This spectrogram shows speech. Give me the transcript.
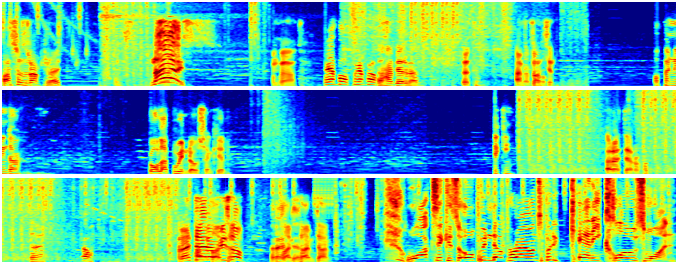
Last was ramp, right? Nice! I'm going out. Ramp up, ramp I up. have your van. Dead. I'm Ramp planting. Opening door. Go lap windows and kill. Picking. Right arrow. Out. Right arrow is up! Right Time, there. time, time. Woxic has opened up rounds, but can he close one?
